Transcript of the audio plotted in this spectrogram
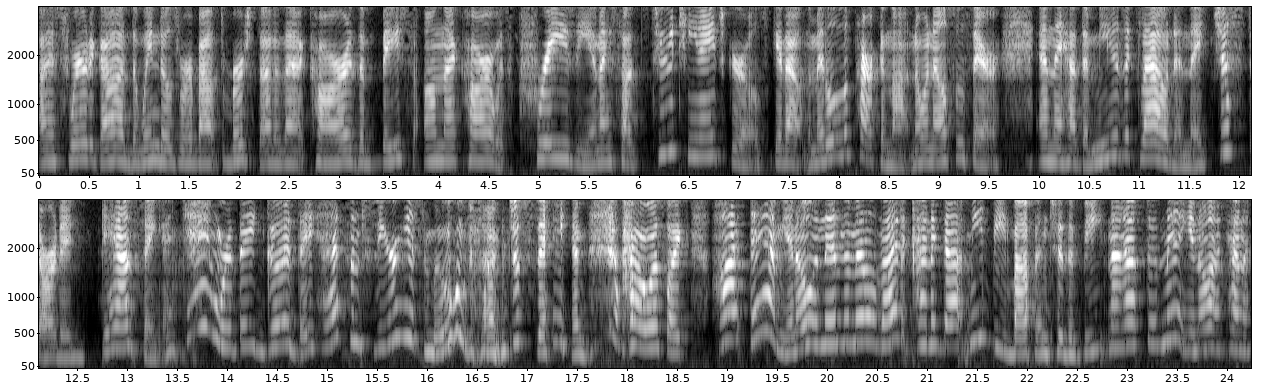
I swear to God, the windows were about to burst out of that car. The bass on that car was crazy. And I saw two teenage girls get out in the middle of the parking lot. No one else was there. And they had the music loud and they just started dancing. And dang, were they good. They had some serious moves. I'm just saying. I was like, hot damn, you know. And then in the middle of the night, it kind of got me bebopping to the beat. And I have to admit, you know, I kind of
